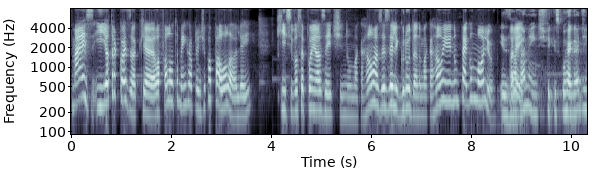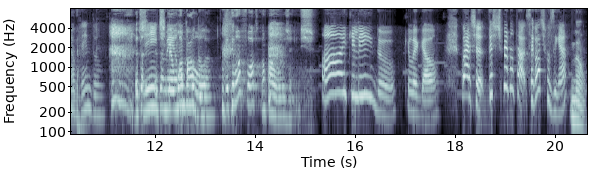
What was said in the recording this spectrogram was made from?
Mas, e outra coisa que ela falou também, que eu aprendi com a Paola, olha aí. Que se você põe o azeite no macarrão, às vezes ele gruda no macarrão e não pega o molho. Exatamente, fica escorregadinho. Tá vendo? Eu, ta- eu Gente, também meu amo a mundo Paola. Eu tenho uma foto com a Paola, gente. Ai, que lindo! Que legal. Guaxa, deixa eu te perguntar, você gosta de cozinhar? Não.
